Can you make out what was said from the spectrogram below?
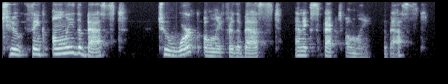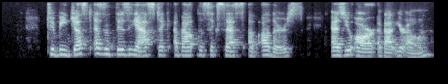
to think only the best, to work only for the best, and expect only the best, to be just as enthusiastic about the success of others as you are about your own,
